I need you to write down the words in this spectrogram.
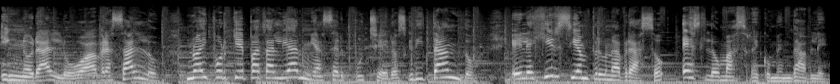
ignorarlo o abrazarlo. No hay por qué patalear ni hacer pucheros gritando. Elegir siempre un abrazo es lo más recomendable.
